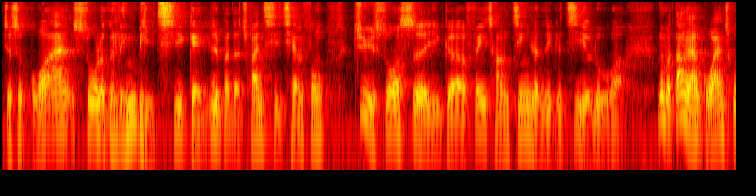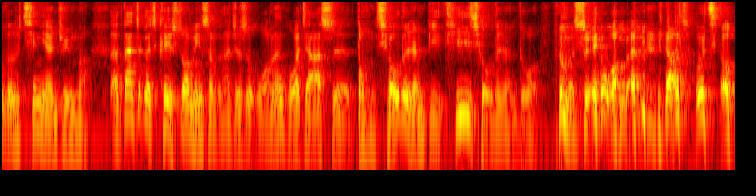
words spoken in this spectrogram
就是国安输了个零比七给日本的川崎前锋，据说是一个非常惊人的一个记录啊。那么当然，国安出的是青年军嘛，呃，但这个可以说明什么呢？就是我们国家是懂球的人比踢球的人多。那么，所以我们要足球，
